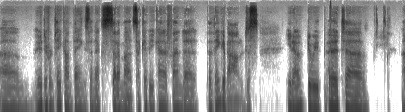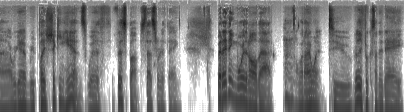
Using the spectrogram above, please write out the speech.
um, maybe a different take on things the next set of months. That could be kind of fun to to think about. Just you know do we put uh, uh, are we going to replace shaking hands with fist bumps that sort of thing? But i think more than all that what i want to really focus on today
